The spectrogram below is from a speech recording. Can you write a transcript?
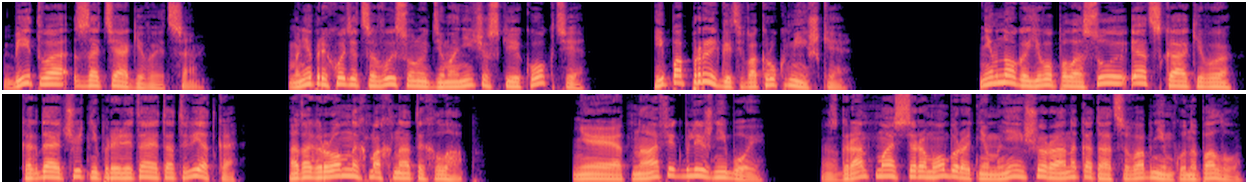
Битва затягивается. Мне приходится высунуть демонические когти и попрыгать вокруг Мишки. Немного его полосую и отскакиваю, когда чуть не прилетает ответка от огромных мохнатых лап. Нет, нафиг ближний бой. С грандмастером-оборотнем мне еще рано кататься в обнимку на полу.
